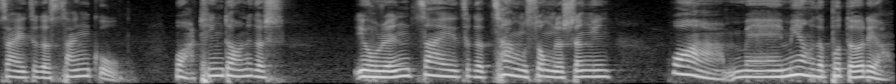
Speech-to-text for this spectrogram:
在这个山谷，哇，听到那个有人在这个唱诵的声音，哇，美妙的不得了，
